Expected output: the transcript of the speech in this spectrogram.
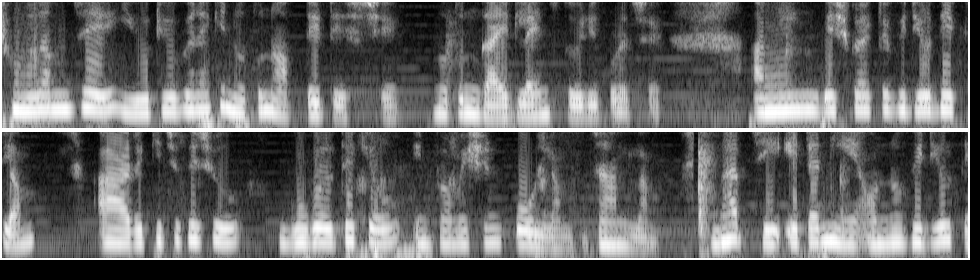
শুনলাম যে ইউটিউবে নাকি নতুন আপডেট এসছে, নতুন গাইডলাইন্স তৈরি করেছে। আমি বেশ কয়েকটা ভিডিও দেখলাম, আর কিছু কিছু গুগল থেকেও ইনফরমেশন পড়লাম, জানলাম। ভাবছি এটা নিয়ে অন্য ভিডিওতে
